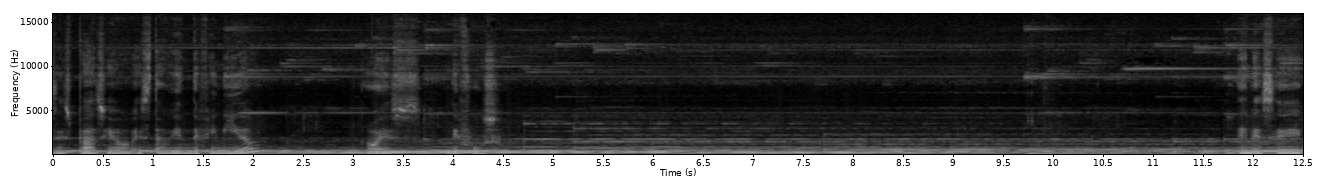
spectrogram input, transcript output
¿Ese espacio está bien definido o es difuso? En ese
